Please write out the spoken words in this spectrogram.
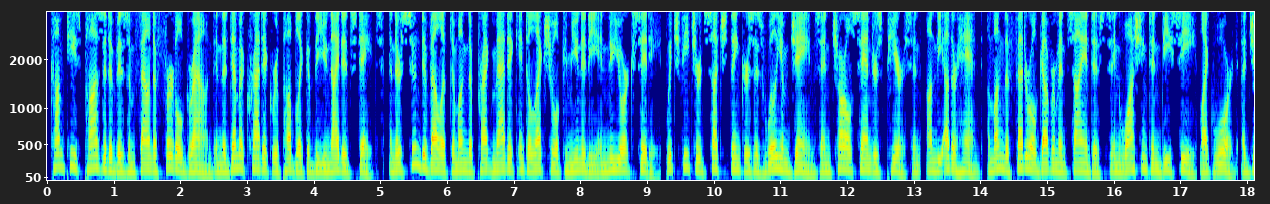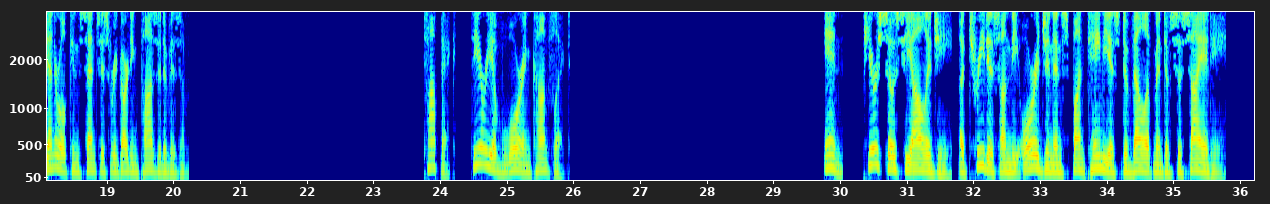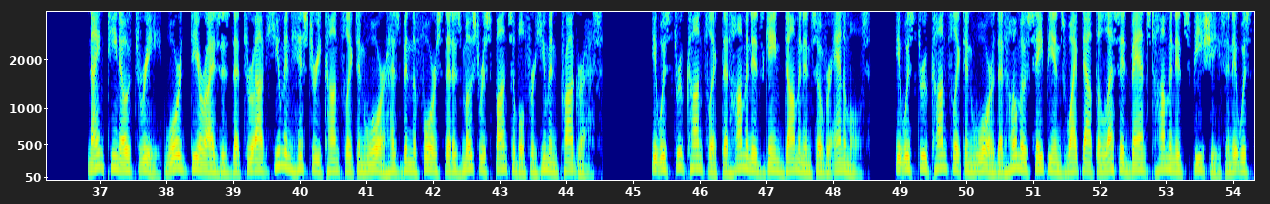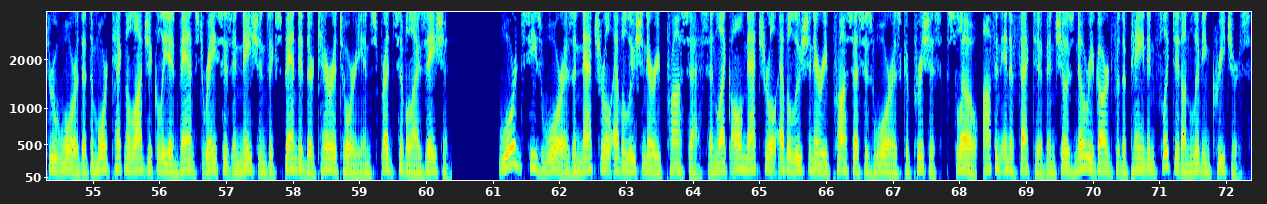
Comte's positivism found a fertile ground in the Democratic Republic of the United States, and there soon developed among the pragmatic intellectual community in New York City, which featured such thinkers as William James and Charles Sanders Peirce and, on the other hand, among the federal government scientists in Washington, D.C. like Ward a general consensus regarding positivism. Theory of war and conflict In Pure Sociology, a treatise on the origin and spontaneous development of society. 1903 Ward theorizes that throughout human history conflict and war has been the force that is most responsible for human progress. It was through conflict that hominids gained dominance over animals. It was through conflict and war that Homo sapiens wiped out the less advanced hominid species and it was through war that the more technologically advanced races and nations expanded their territory and spread civilization. Ward sees war as a natural evolutionary process and like all natural evolutionary processes war is capricious, slow, often ineffective and shows no regard for the pain inflicted on living creatures.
